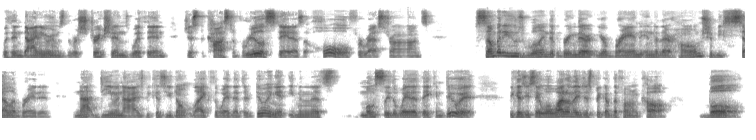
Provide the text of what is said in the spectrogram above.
within dining rooms, the restrictions within just the cost of real estate as a whole for restaurants, somebody who's willing to bring their your brand into their home should be celebrated not demonized because you don't like the way that they're doing it even though it's mostly the way that they can do it because you say well why don't they just pick up the phone and call bull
